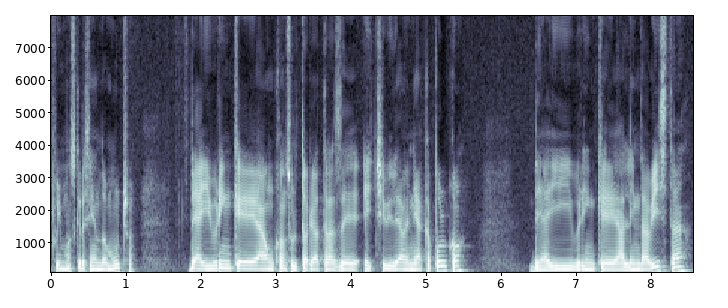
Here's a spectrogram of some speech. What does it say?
fuimos creciendo mucho. De ahí brinqué a un consultorio atrás de HIV de Avenida Acapulco. De ahí brinqué a Linda Vista.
